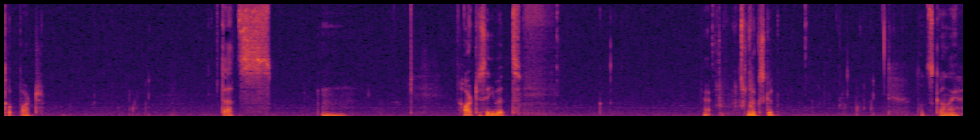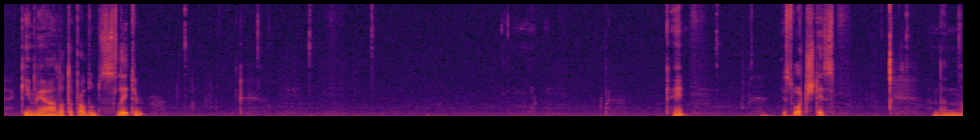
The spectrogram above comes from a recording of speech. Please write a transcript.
top part. That's mm, hard to see, but Yeah, looks good. That's gonna give me a lot of problems later. Okay, just watch this and then uh,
